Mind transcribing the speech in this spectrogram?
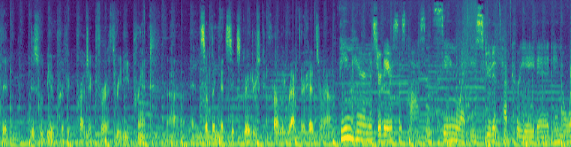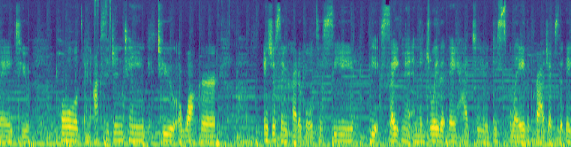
that this would be a perfect project for a 3D print uh, and something that sixth graders could probably wrap their heads around. Being here in Mr. Davis's class and seeing what these students have created in a way to hold an oxygen tank to a walker um, is just incredible to see the excitement and the joy that they had to display the projects that they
